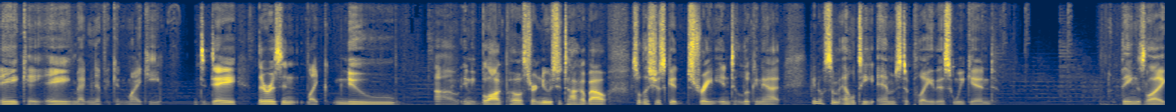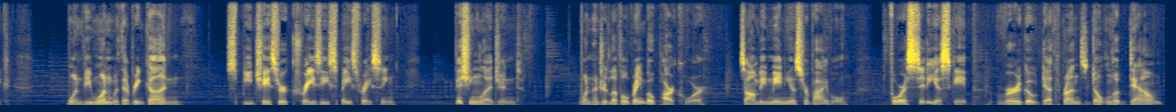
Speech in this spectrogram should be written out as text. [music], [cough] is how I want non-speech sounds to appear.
aka Magnificent Mikey. And today, there isn't like new, uh, any blog posts or news to talk about, so let's just get straight into looking at, you know, some LTMs to play this weekend. Things like 1v1 with every gun, Speed Chaser Crazy Space Racing. Fishing Legend, 100 level Rainbow Parkour, Zombie Mania Survival, Forest City Escape, Vertigo Death Runs Don't Look Down,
